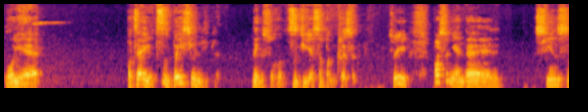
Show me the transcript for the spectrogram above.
我也不再有自卑心理了。那个时候自己也是本科生，所以八十年代先是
